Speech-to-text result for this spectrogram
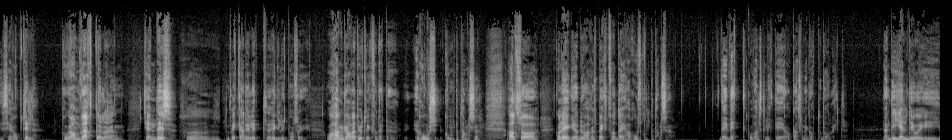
de ser opp til, programvert eller en kjendis, så vrikka de litt hyggelig på seg. Og han gav et uttrykk for dette roskompetanse. Altså, kolleger du har respekt for, de har roskompetanse. De vet hvor vanskelig det er, og hva som er godt og dårlig. Men det gjelder jo i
